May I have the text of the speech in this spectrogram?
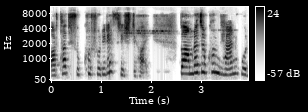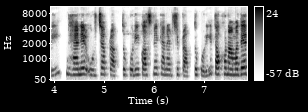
অর্থাৎ সূক্ষ্ম শরীরে সৃষ্টি হয়। তো আমরা যখন ধ্যান করি, ধ্যানের ঊর্জা প্রাপ্ত করি কসমিক এনার্জি প্রাপ্ত করি, তখন আমাদের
